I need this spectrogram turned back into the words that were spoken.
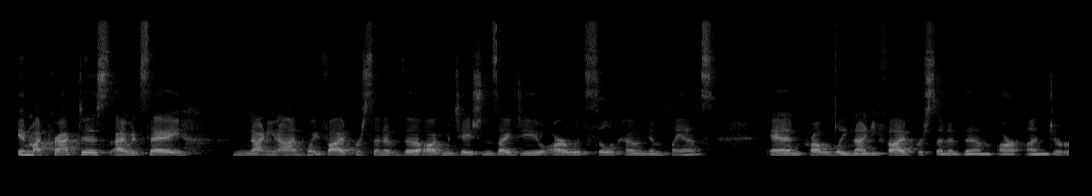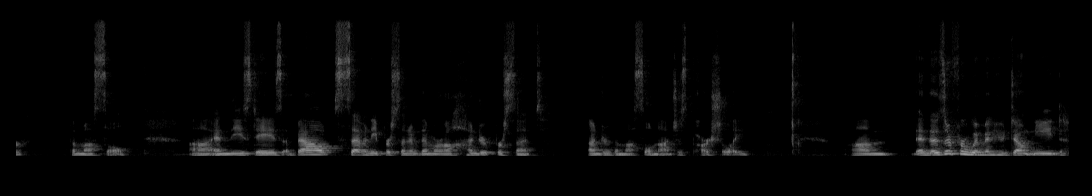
in my practice, I would say 99.5% of the augmentations I do are with silicone implants, and probably 95% of them are under the muscle. Uh, and these days, about 70% of them are 100% under the muscle, not just partially. Um, and those are for women who don't need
